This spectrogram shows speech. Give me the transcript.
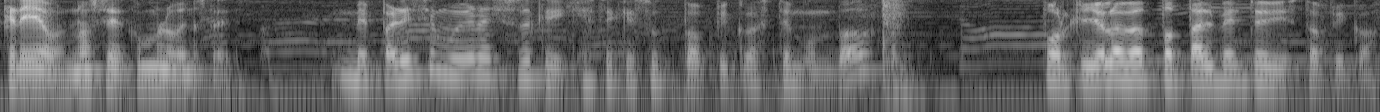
Creo, no sé, ¿cómo lo ven ustedes? Me parece muy gracioso que dijiste que es utópico este mundo. Porque yo lo veo totalmente distópico.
